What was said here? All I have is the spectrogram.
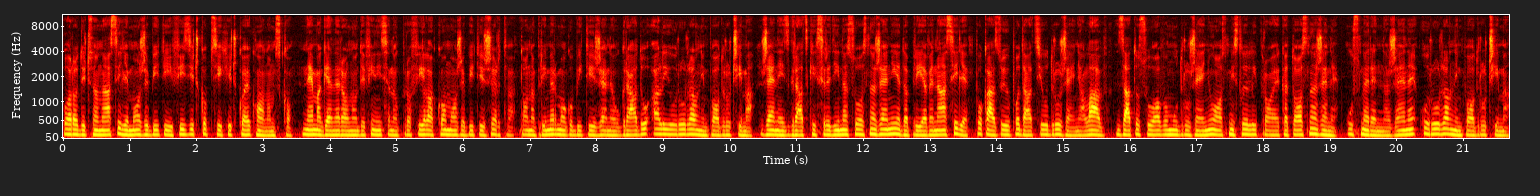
Porodično nasilje može biti i fizičko, psihičko, ekonomsko. Nema generalno definisanog profila ko može biti žrtva. To, na primjer, mogu biti i žene u gradu, ali i u ruralnim područjima. Žene iz gradskih sredina su osnaženije da prijave nasilje, pokazuju podaci udruženja LAV. Zato su u ovom udruženju osmislili projekat Osnažene, usmeren na žene u ruralnim područjima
